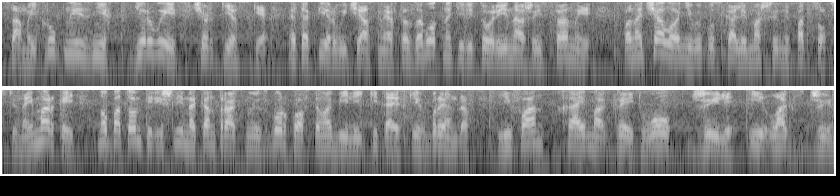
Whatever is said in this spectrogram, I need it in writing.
Самый крупный из них – Дервейс в Черкесске. Это первый частный автозавод на территории нашей страны. Поначалу они выпускали машины под собственной маркой, но потом перешли на контрактную сборку автомобилей китайских брендов – Лифан, Хайма, Great Wall, Джили и Luxgen.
